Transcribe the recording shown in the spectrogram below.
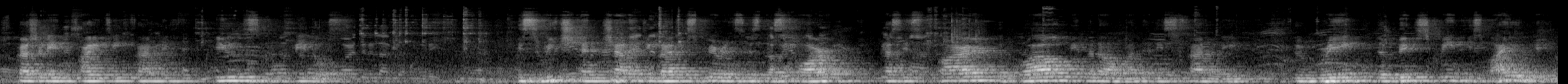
especially in fighting family feuds and freedoms. His rich and challenging life experiences thus far has inspired the proud Mindanaoan and his family to bring the big screen his biopic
